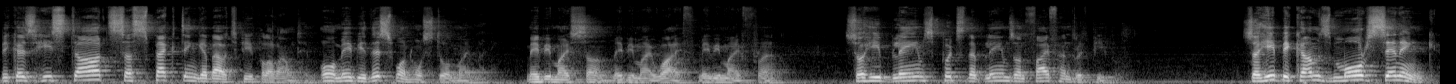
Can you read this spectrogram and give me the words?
Because he starts suspecting about people around him. Oh, maybe this one who stole my money. Maybe my son, maybe my wife, maybe my friend. So he blames, puts the blames on 500 people. So he becomes more sinning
